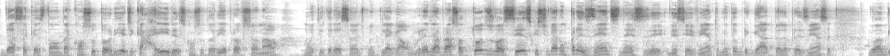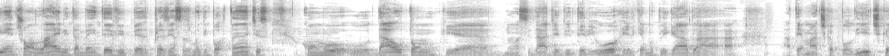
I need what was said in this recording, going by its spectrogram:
dessa questão da consultoria de carreiras, consultoria profissional, muito interessante, muito legal. Um grande abraço a todos vocês que estiveram presentes nesse, nesse evento, muito obrigado pela presença. No ambiente online também teve presenças muito importantes, como o Dalton, que é numa cidade do interior, ele que é muito ligado a, a a temática política,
